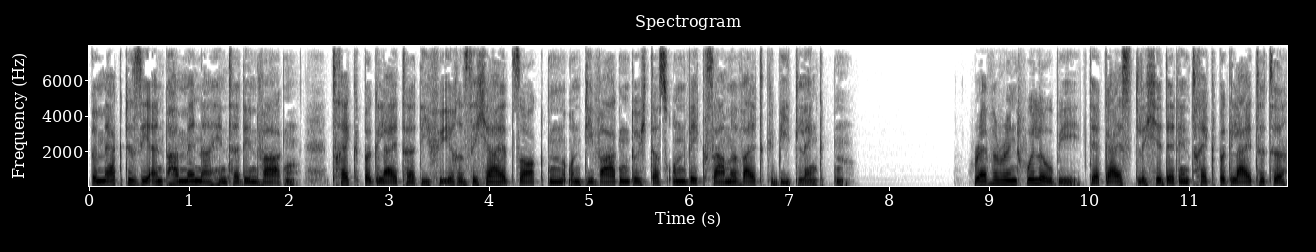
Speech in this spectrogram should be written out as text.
bemerkte sie ein paar Männer hinter den Wagen, Treckbegleiter, die für ihre Sicherheit sorgten und die Wagen durch das unwegsame Waldgebiet lenkten. Reverend Willoughby, der Geistliche, der den Treck begleitete,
